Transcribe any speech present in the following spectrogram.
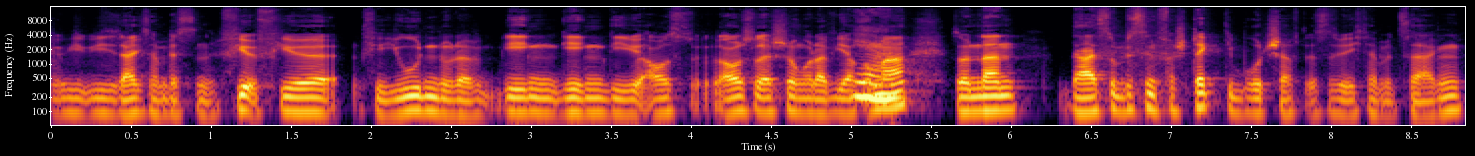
wie, wie sage ich es am besten, für, für, für Juden oder gegen, gegen die Aus, Auslöschung oder wie auch Ja. immer, sondern da ist so ein bisschen versteckt die Botschaft, ist, will ich damit sagen.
